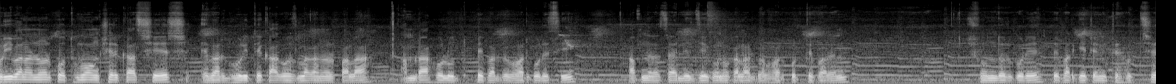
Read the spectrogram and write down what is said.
ঘুড়ি বানানোর প্রথম অংশের কাজ শেষ, এবার ঘড়িতে কাগজ লাগানোর পালা। আমরা হলুদ পেপার ব্যবহার করেছি। আপনারা চাইলে যে কোনো কালার ব্যবহার করতে পারেন। সুন্দর করে পেপার কেটে নিতে হচ্ছে।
